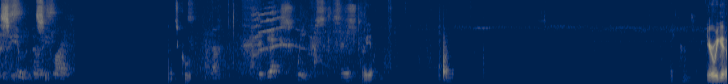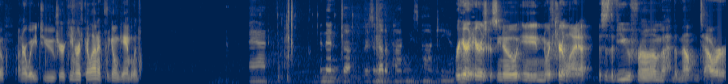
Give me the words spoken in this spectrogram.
I see him. I see him. That's cool. Oh yeah. Here we go. On our way to Cherokee, North Carolina. We going gambling. bad. And then the, there's another park, West Park here. We're here at Harrah's Casino in North Carolina. This is the view from the mountain tower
